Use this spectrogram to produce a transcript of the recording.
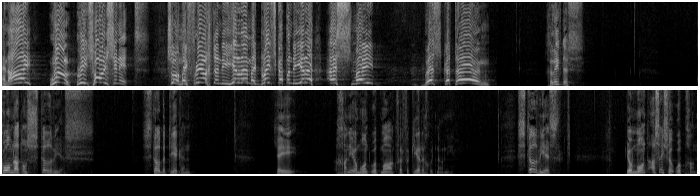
and I will rejoice in it. So my vreugde in die Here, my blydskap in die Here is my beskutting. Geliefdes, kom dat ons stil wees. Stil beteken jy gaan nie jou mond oopmaak vir verkeerde goed nou nie. Stil wees. Jou mond as hy sou oopgaan,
